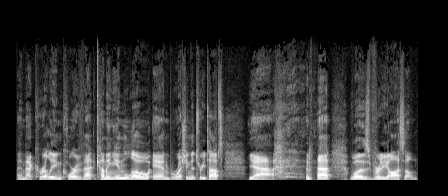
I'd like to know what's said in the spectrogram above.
And that Corellian Corvette coming in low and brushing the treetops, yeah. that was pretty awesome.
